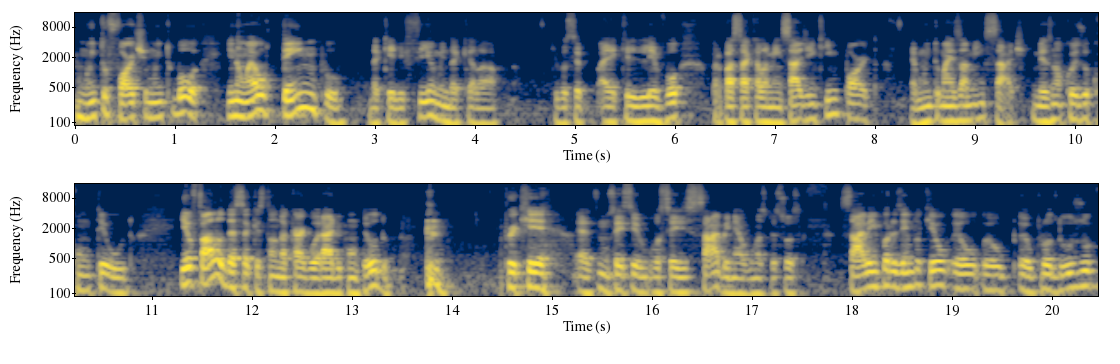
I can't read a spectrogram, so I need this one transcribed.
muito forte, muito boa. E não é o tempo daquele filme, daquela que você é, que ele levou para passar aquela mensagem que importa. É muito mais a mensagem. Mesma coisa o conteúdo. E eu falo dessa questão da carga horária e conteúdo porque, é, não sei se vocês sabem, né, algumas pessoas sabem, por exemplo, que eu, eu, eu, eu produzo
